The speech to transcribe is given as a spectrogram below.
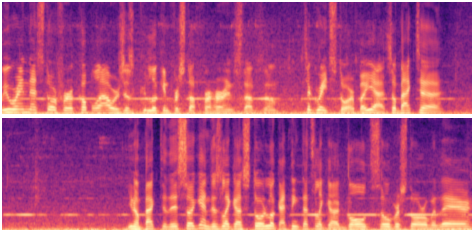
We were in that store for a couple hours just looking for stuff for her and stuff. So it's a great store. But yeah, so back to, you know, back to this. So again, there's like a store. Look, I think that's like a gold, silver store over there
